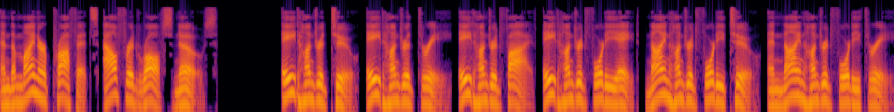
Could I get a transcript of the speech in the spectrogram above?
and the Minor Prophets Alfred Rahlfs Nose. 802, 803, 805, 848, 942, and 943.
